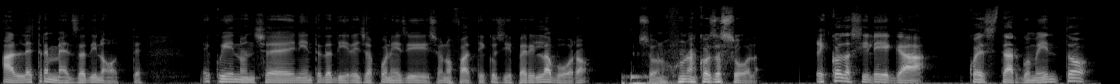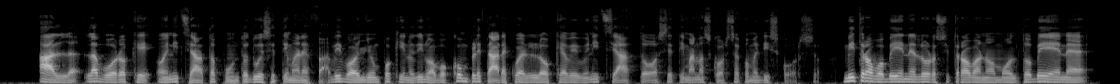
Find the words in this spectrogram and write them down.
alle tre e mezza di notte. E qui non c'è niente da dire, i giapponesi sono fatti così per il lavoro, sono una cosa sola. E cosa si lega questo argomento? al lavoro che ho iniziato appunto due settimane fa. Vi voglio un pochino di nuovo completare quello che avevo iniziato settimana scorsa come discorso. Mi trovo bene, loro si trovano molto bene,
